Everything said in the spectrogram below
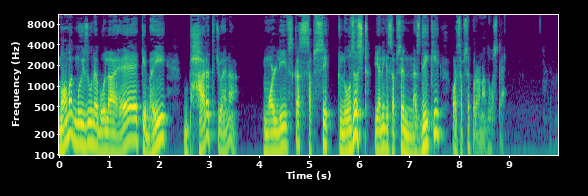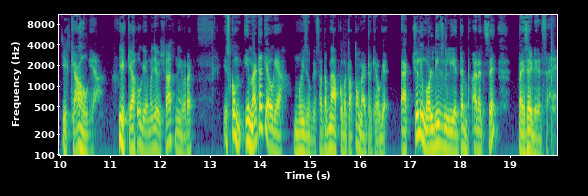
मोहम्मद मुइजू ने बोला है कि भाई, भारत जो है ना मॉलडीव्स का सबसे क्लोजेस्ट यानी कि सबसे नजदीकी और सबसे पुराना दोस्त है। ये क्या हो गया? ये क्या हो गया? मुझे विश्वास नहीं हो रहा। इसको, ये मैटर क्या हो गया? मुइजू के साथ। अब मैं आपको बताता हूँ मैटर क्या हो गया। एक्चुअली मॉलडीव्स ने लिए थे भारत से पैसे ढेर सारे।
